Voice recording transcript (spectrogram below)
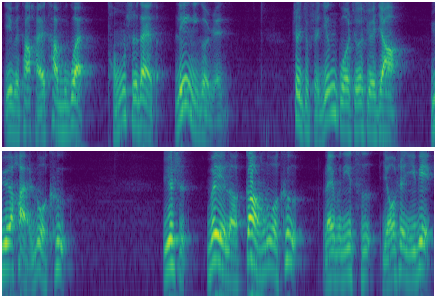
因为他还看不惯同时代的另一个人，这就是英国哲学家约翰洛克。于是，为了杠洛克，莱布尼茨摇身一变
